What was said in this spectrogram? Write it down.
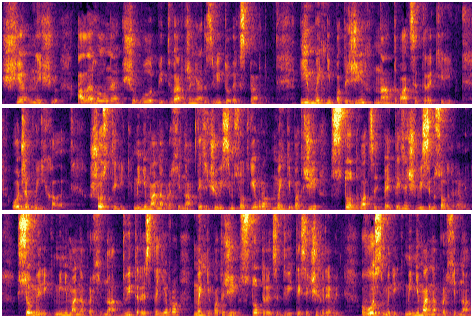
ще нижчою. Але головне, щоб було підтвердження звіту експерту. І митні платежі на 23 рік. Отже, поїхали. Шостий рік мінімальна прохідна 1800 євро, митні платежі 125 тисяч 800 гривень. Сьомий рік мінімальна прохідна 2300 євро, митні платежі 132 тисячі гривень. Восьмий рік мінімальна прохідна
